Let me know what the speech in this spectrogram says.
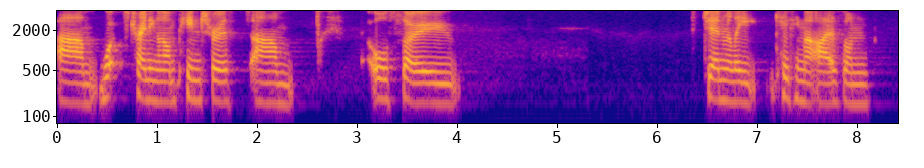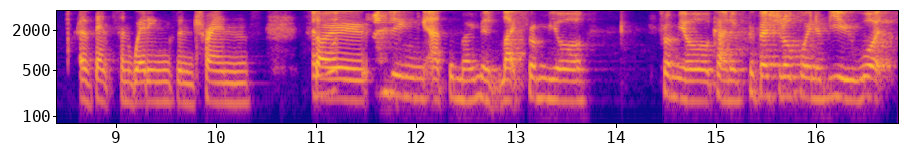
um, what's trending on Pinterest. Um, also, generally keeping my eyes on events and weddings and trends. So and trending at the moment, like from your from your kind of professional point of view, what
